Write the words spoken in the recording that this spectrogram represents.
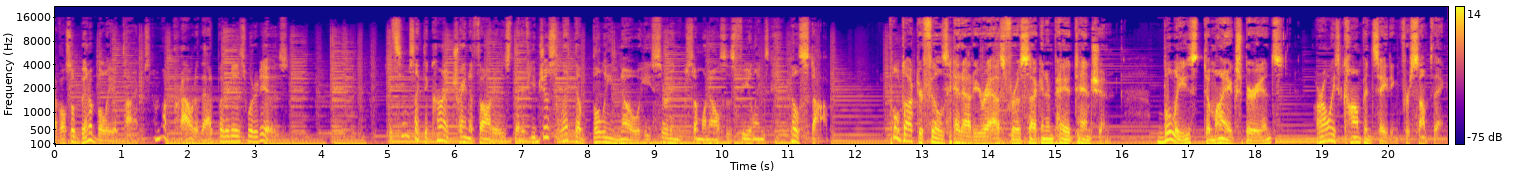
I've also been a bully at times. I'm not proud of that, but it is what it is. It seems like the current train of thought is that if you just let the bully know he's hurting someone else's feelings, he'll stop. Pull Dr. Phil's head out of your ass for a second and pay attention. Bullies, to my experience, are always compensating for something.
